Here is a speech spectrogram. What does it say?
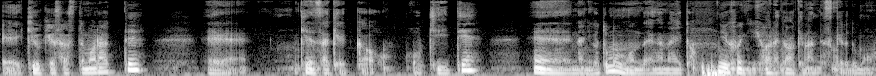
えー、休憩させてもらって、えー、検査結果を聞いて、え何事も問題がないというふうに言われたわけなんですけれども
